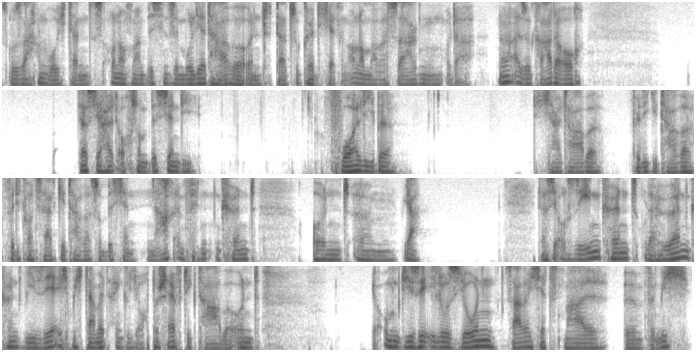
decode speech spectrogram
so Sachen, wo ich dann das auch noch mal ein bisschen simuliert habe und dazu könnte ich ja dann auch noch mal was sagen oder, ne, also gerade auch, dass ihr halt auch so ein bisschen die Vorliebe, die ich halt habe für die Gitarre, für die Konzertgitarre so ein bisschen nachempfinden könnt und ähm, ja, dass ihr auch sehen könnt oder hören könnt, wie sehr ich mich damit eigentlich auch beschäftigt habe. Und ja, um diese Illusion, sage ich jetzt mal, äh, für mich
